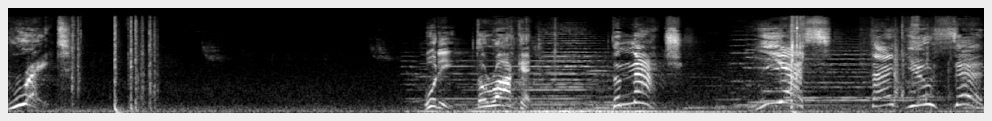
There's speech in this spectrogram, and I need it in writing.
Great! Woody, the rocket! The match! Yes! Thank you, Sid!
